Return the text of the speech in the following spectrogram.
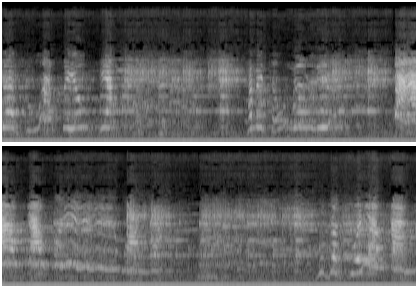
这多子又多，他们都有理，大官威望啊！我这多难呐！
